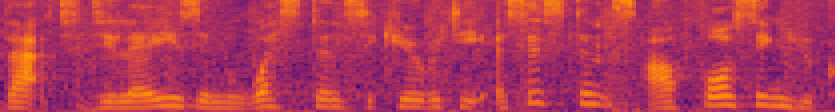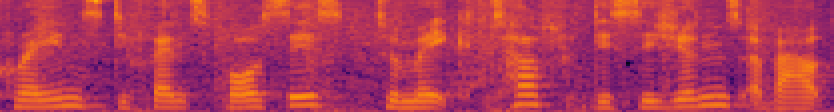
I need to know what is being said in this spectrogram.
that delays in Western security assistance are forcing Ukraine's defense forces to make tough decisions about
